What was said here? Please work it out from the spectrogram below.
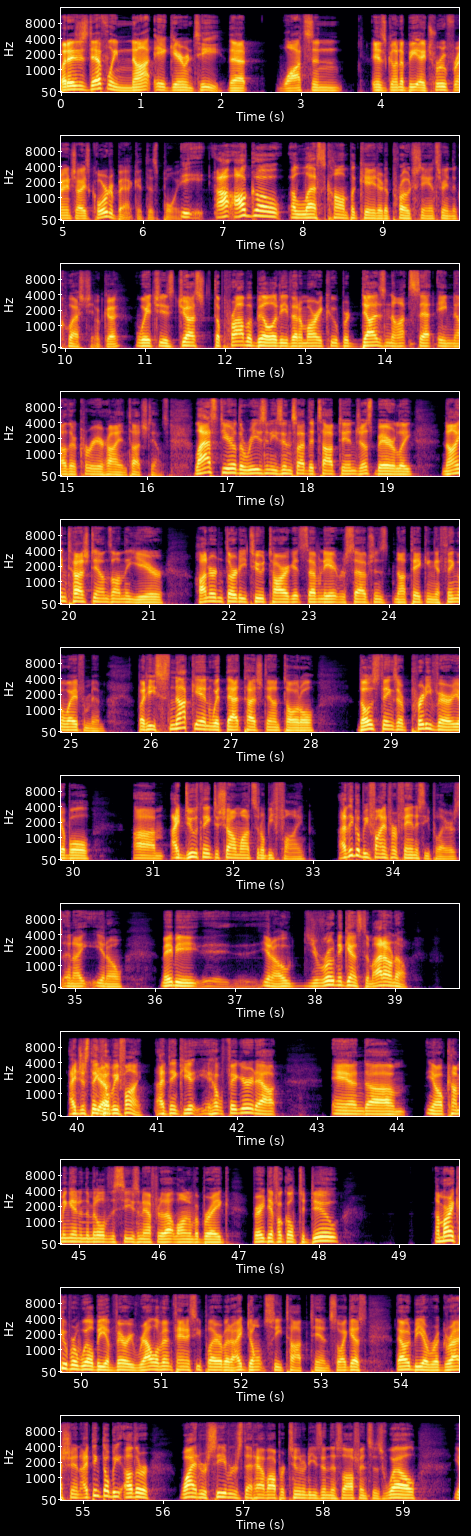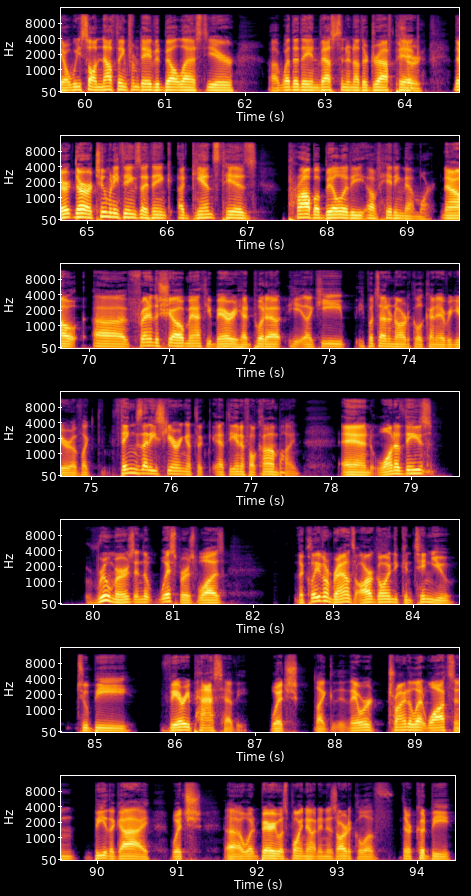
But it is definitely not a guarantee that Watson is going to be a true franchise quarterback at this point. I- I'll I'll go a less complicated approach to answering the question. Okay. which is just the probability that Amari Cooper does not set another career high in touchdowns. Last year, the reason he's inside the top 10 just barely, nine touchdowns on the year, 132 targets, 78 receptions, not taking a thing away from him. But he snuck in with that touchdown total. Those things are pretty variable. Um, I do think Deshaun Watson will be fine. I think he'll be fine for fantasy players. And I, you know, maybe, uh, you know, you're rooting against him. I don't know. I just think Yeah. he'll be fine. I think he he'll figure it out. And um, you know, coming in in the middle of the season after that long of a break, very difficult to do. Amari Cooper will be a very relevant fantasy player, but I don't see top 10. So I guess that would be a regression. I think there'll be other wide receivers that have opportunities in this offense as well. You know, we saw nothing from David Bell last year, uh, whether they invest in another draft pick. Sure. There there are too many things I think against his probability of hitting that mark. Now, uh, friend of the show Matthew Berry had put out he like he he puts out an article kind of every year of like things that he's hearing at the at the NFL Combine, and one of these rumors and the whispers was the Cleveland Browns are going to continue to be very pass heavy, which like they were trying to let Watson be the guy, which uh, what Berry was pointing out in his article of there could be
